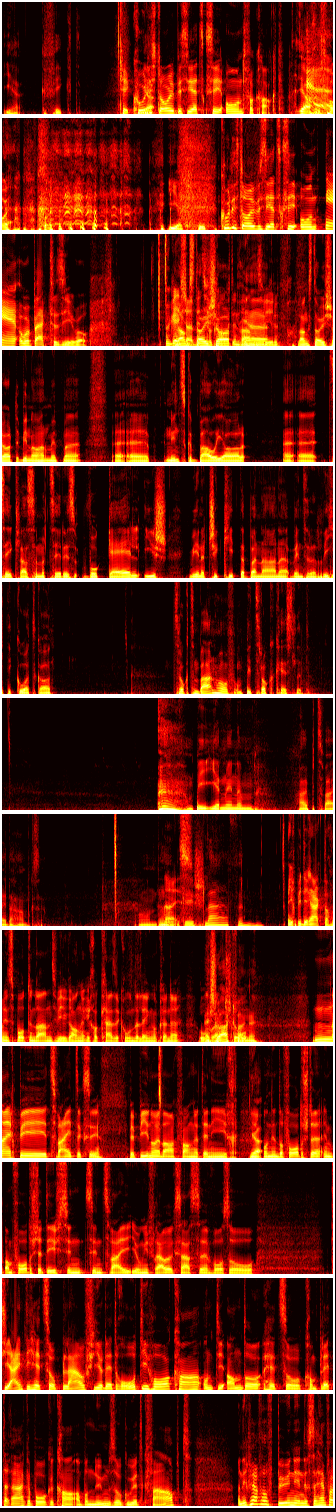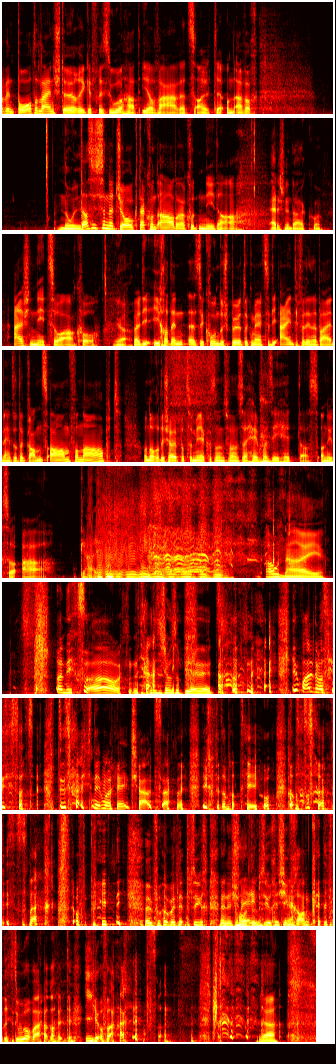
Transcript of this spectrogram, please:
Ich habe gefickt. Okay, coole Ja. Story bis jetzt gesehen und verkackt. Ja, voll. voll. ich habe gefickt. Coole Story bis jetzt gesehen und äh, we're back to zero. Okay, Long story short, in Wädenswil. Long story short, ich bin nachher mit einem äh, äh, 90er Baujahr äh, äh, C-Klasse Mercedes, wo geil ist wie eine Chiquita Banane, wenn es ihr richtig gut geht. Zurück zum Bahnhof und bin zurückgekesselt. Und bin irgendwann um halb zwei daheim gewesen. Und Nice. geschlafen. Ich bin direkt nach meinem Spot in Wädenswil gegangen. Ich habe keine Sekunde länger können Hast du stehen. angefangen? Nein, ich bin Zweiter gewesen. Pepino hat angefangen, dann ich. Ja. Und in der vordersten, im, am vordersten Tisch sind, sind zwei junge Frauen gesessen, wo so die eine hat so blau, violett, rote Haare gehabt und die andere hat so kompletten Regenbogen gehabt, aber nicht mehr so gut gefärbt. Und ich bin einfach auf die Bühne und ich so, einfach, wenn Borderline-Störige Frisur hat, ihr wäret es, Alte. Und einfach, Null. das ist so ein Joke, der kommt an, der kommt nicht an. er ist nicht angekommen. Er ist nicht so angekommen. Ja. Weil die, ich habe dann eine Sekunde später gemerkt, so die eine von den beiden hat den ganzen Arm vernarbt. Und nachher ist auch jemand zu mir gekommen und so, hey, sie hat das. Und ich so, ah, geil. Oh nein. und ich so, oh, nein. Ja, das ist auch so blöd. Ja, Alter, was ist das? Du sagst nicht mal, hey, ciao zusammen, ich bin der Matteo. Oder so etwas nach auf die Bühne. Einfach wenn eine, Psych eine schwere psychische Ja. Krankheit eine Frisur wäre, Alter. Ihr wäret Ja.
